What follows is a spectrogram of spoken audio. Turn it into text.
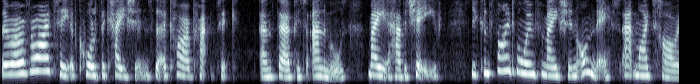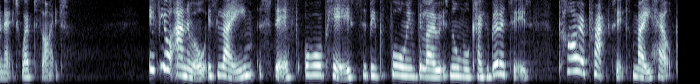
There are a variety of qualifications that a chiropractic um, therapist for animals may have achieved, you can find more information on this at my TaraNet website. If your animal is lame, stiff, or appears to be performing below its normal capabilities, chiropractic may help.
